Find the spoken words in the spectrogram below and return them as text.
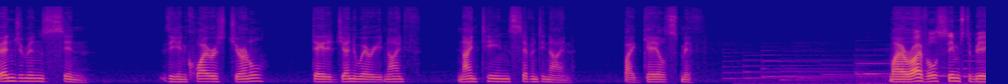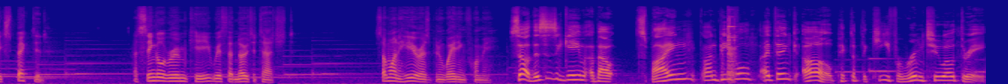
Benjamin's Sin. The Inquirer's Journal, dated January 9th, 1979, by Gail Smith. My arrival seems to be expected. A single room key with a note attached. Someone here has been waiting for me. So, this is a game about spying on people, I think. Oh, picked up the key for room 203.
